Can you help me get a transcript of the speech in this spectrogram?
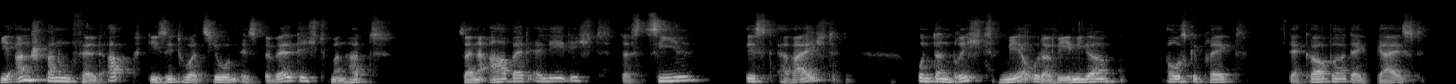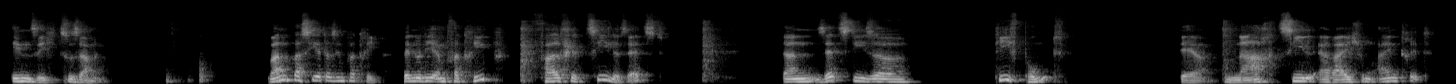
Die Anspannung fällt ab, die Situation ist bewältigt, man hat seine Arbeit erledigt, das Ziel ist erreicht und dann bricht mehr oder weniger ausgeprägt der Körper, der Geist in sich zusammen. Wann passiert das im Vertrieb? Wenn du dir im Vertrieb falsche Ziele setzt, dann setzt dieser Tiefpunkt, der nach Zielerreichung eintritt,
